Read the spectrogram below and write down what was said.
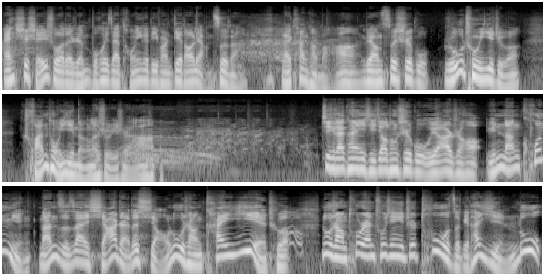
哎，是谁说的人不会在同一个地方跌倒两次的？来看看吧，啊，两次事故如出一辙，传统异能了，属于是啊。继续来看一起交通事故，五月二十号，云南昆明男子在狭窄的小路上开夜车，路上突然出现一只兔子给他引路。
